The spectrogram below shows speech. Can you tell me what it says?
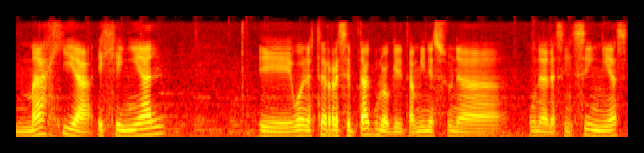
magia es genial. Eh, bueno, este receptáculo que también es una, una de las insignias.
